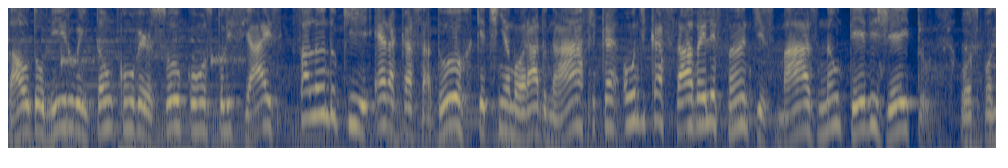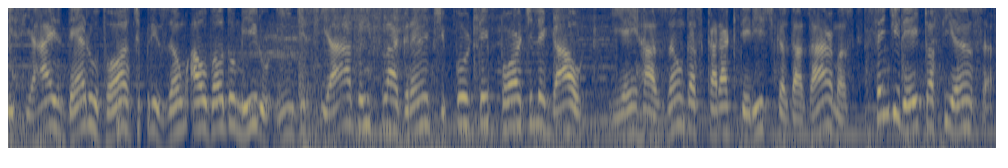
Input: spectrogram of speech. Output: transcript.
Valdomiro então conversou com os policiais, falando que era caçador, que tinha morado na África, onde caçava elefantes, mas não teve jeito. Os policiais deram voz de prisão ao Valdomiro, indiciado em flagrante por ter porte legal e, em razão das características das armas, sem direito à fiança.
